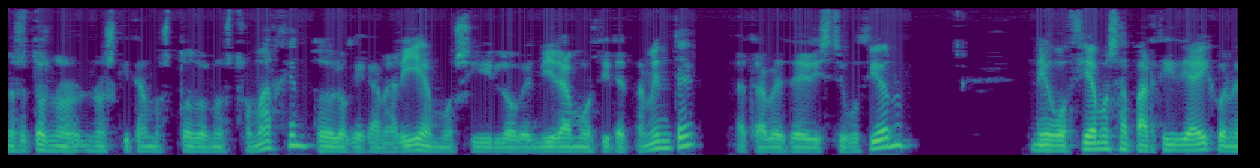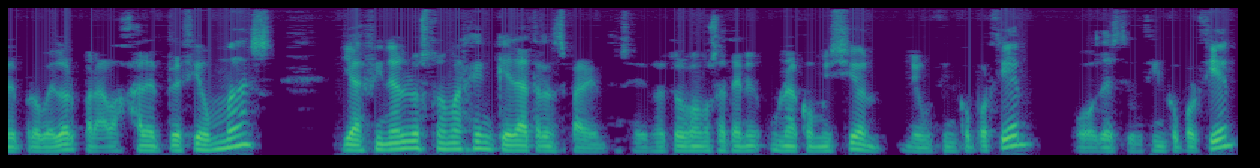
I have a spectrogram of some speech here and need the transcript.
nosotros nos, nos, quitamos todo nuestro margen, todo lo que ganaríamos si lo vendiéramos directamente a través de distribución. Negociamos a partir de ahí con el proveedor para bajar el precio aún más y al final nuestro margen queda transparente. O sea, nosotros vamos a tener una comisión de un 5% o desde un 5%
